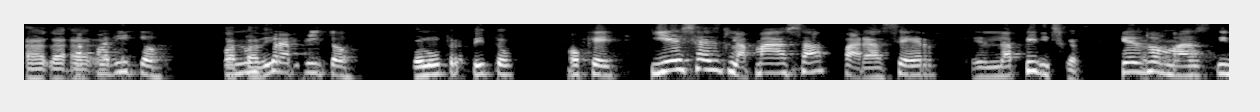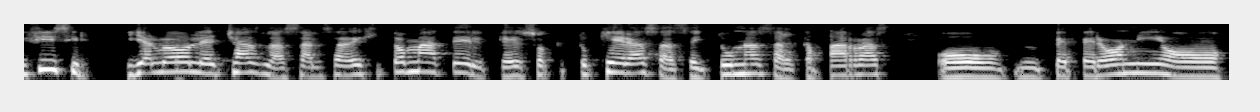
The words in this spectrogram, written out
A, a, a, tapadito, con tapadito, un trapito. Con un trapito. Ok, y esa es la masa para hacer la pizza, que es lo más difícil. Y ya luego le echas la salsa de jitomate, el queso que tú quieras, aceitunas, alcaparras, o pepperoni o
